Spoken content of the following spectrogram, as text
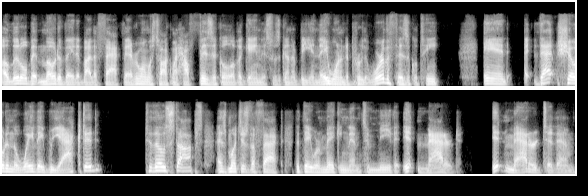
a little bit motivated by the fact that everyone was talking about how physical of a game this was going to be. And they wanted to prove that we're the physical team. And uh, that showed in the way they reacted to those stops as much as the fact that they were making them to me that it mattered it mattered to them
